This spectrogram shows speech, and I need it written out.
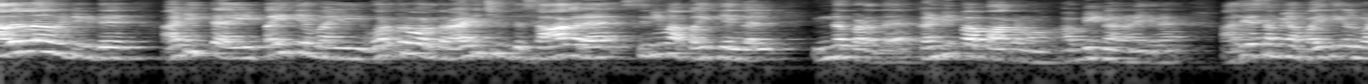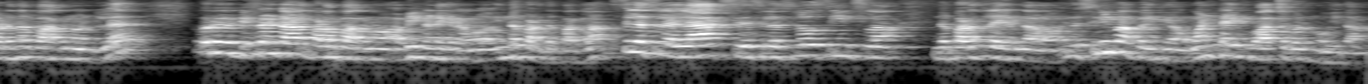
அதெல்லாம் விட்டுக்கிட்டு அடிக்ட் ஆகி பைத்தியமாகி ஒருத்தர் ஒருத்தர் அடிச்சுக்கிட்டு சாகிற சினிமா பைத்தியங்கள் இந்த படத்தை கண்டிப்பா பார்க்கணும் அப்படின்னு நான் நினைக்கிறேன். அதே சமயம் பைத்தியங்கள் மட்டும் தான் ஒரு டிஃப்ரெண்டான படம் பார்க்கணும் அப்படின்னு நினைக்கிறவங்களும் இந்த படத்தை பார்க்கலாம். சில சில லேக்ஸ் சில ஸ்லோ சீன்ஸ்லாம் இந்த படத்துல இருந்தாலும் இந்த சினிமா பைத்தியம் ஒன் டைம் வாட்சபிள் மூவி தான்.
